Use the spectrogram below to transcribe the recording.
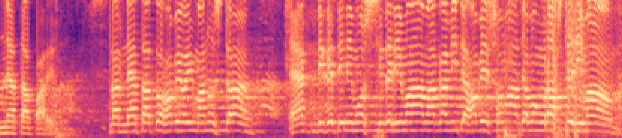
নেতা পারে না। আপনার নেতা তো হবে ওই মানুষটা। একদিকে তিনি মসজিদের ইমাম, আগামীতে হবে সমাজ এবং রাষ্ট্রের ইমাম।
